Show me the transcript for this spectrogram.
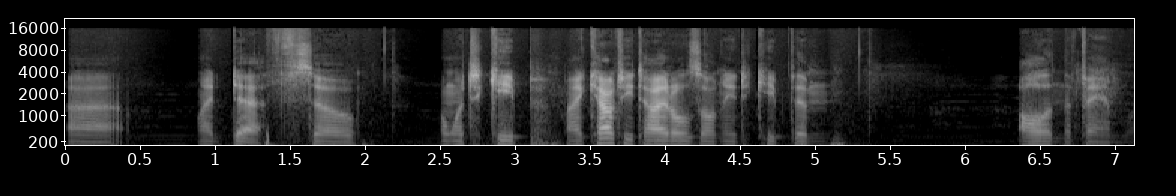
uh, my death. So, I want to keep my county titles, I'll need to keep them all in the family.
